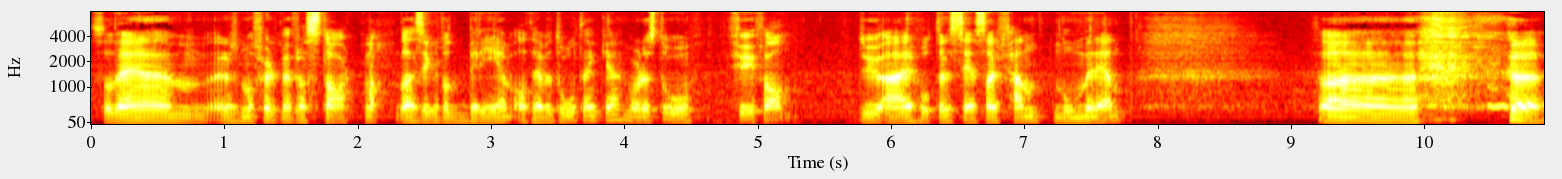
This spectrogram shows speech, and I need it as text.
Så det Eller som har fulgt med fra starten, da. Da har jeg sikkert fått brev av TV 2, tenker jeg, hvor det sto Fy faen. Du er Hotell Cæsar-fan nummer én. Så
